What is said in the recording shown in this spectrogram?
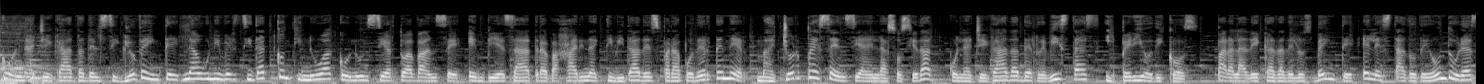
Con la llegada del siglo XX, la universidad continúa con un cierto avance. Empieza a trabajar en actividades para poder tener mayor presencia en la sociedad con la llegada de revistas y periódicos. Para la década de los 20, el estado de Honduras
